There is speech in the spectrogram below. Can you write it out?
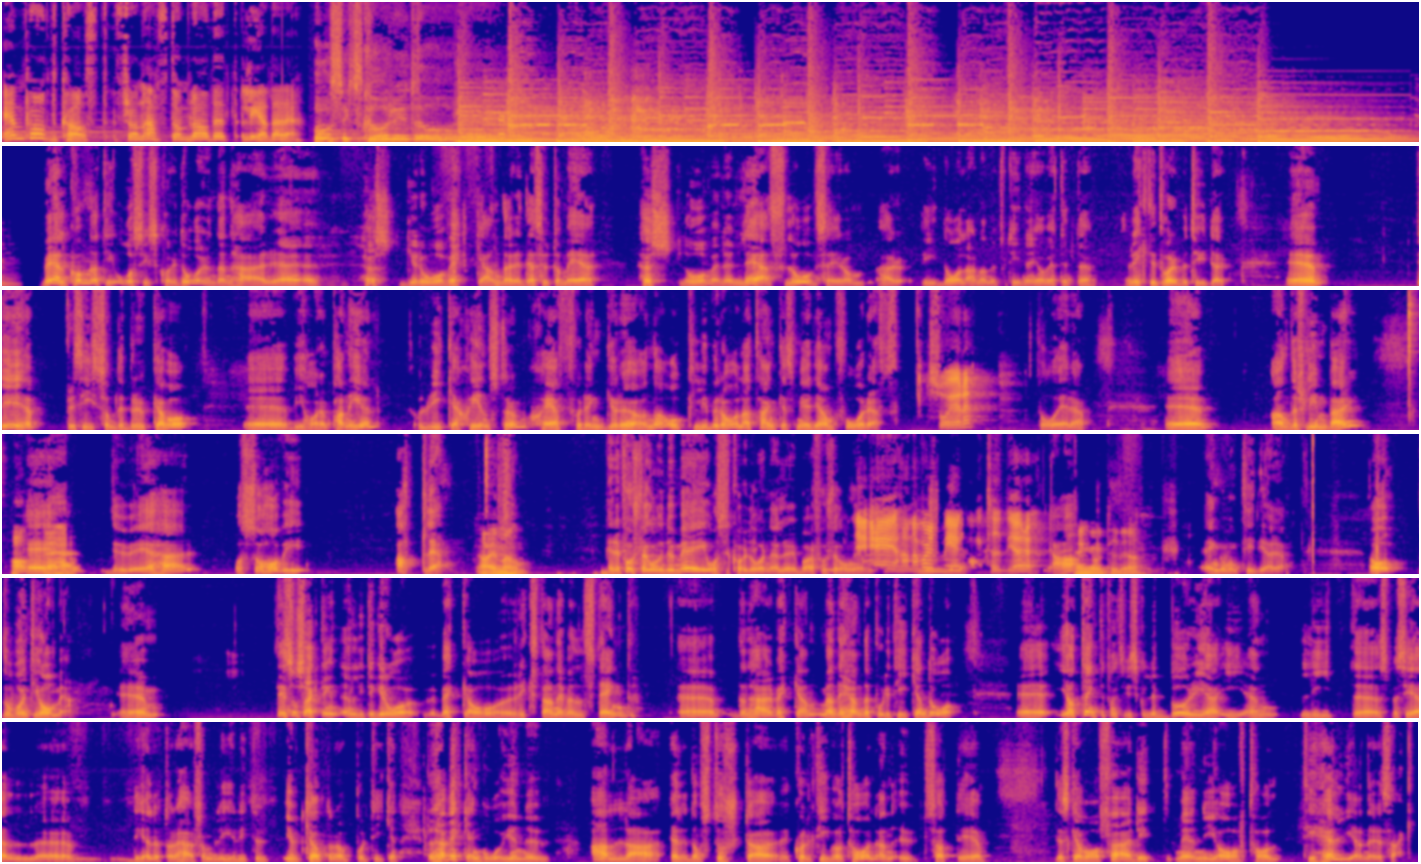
En podcast från Aftonbladet Ledare. Åsiktskorridoren. Välkomna till Åsiktskorridoren den här eh, höstgrå veckan där det dessutom är höstlov eller läslov säger de här i Dalarna nu för tiden. Jag vet inte riktigt vad det betyder. Eh, det är precis som det brukar vara. Eh, vi har en panel. Ulrika Schenström, chef för den gröna och liberala tankesmedjan Fores. Så är det. Så är det. Eh, Anders Lindberg. Ja, jag är här. Eh, du är här. Och så har vi Atle. Jajamän. som- Är det första gången du är med i Åsiktskorridoren eller är det bara första gången? Nej, han har varit med en gång tidigare. Ja, En gång tidigare. en gång tidigare. Ja, då var inte jag med. Ehm, det är som sagt en, en lite grå vecka och riksdagen är väl stängd eh, den här veckan. Men det händer politik ändå. Eh, Jag tänkte faktiskt vi skulle börja i en lite speciell eh, del av det här som ligger lite i utkanten av politiken. Den här veckan går ju nu alla, eller de största kollektivavtalen ut så att det, det ska vara färdigt med nya avtal till helgen är det sagt.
